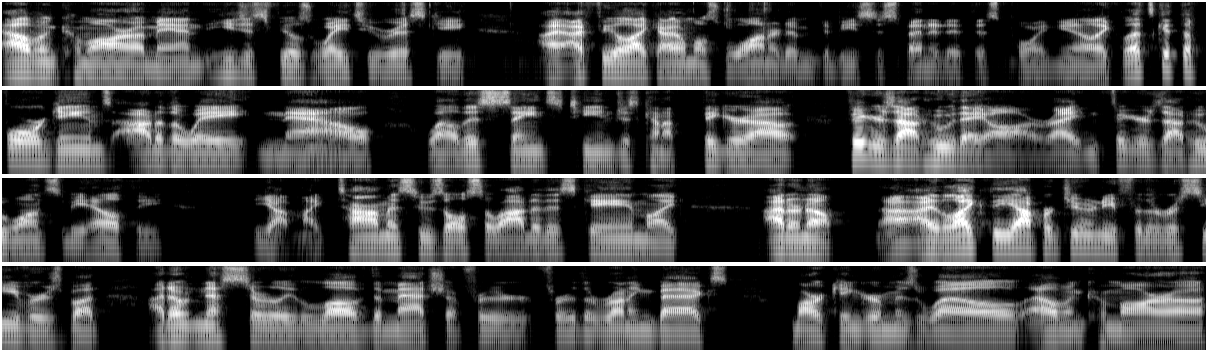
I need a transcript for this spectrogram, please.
Alvin Kamara, man, he just feels way too risky. I, I feel like I almost wanted him to be suspended at this point. You know, like let's get the four games out of the way now while this Saints team just kind of figure out figures out who they are, right? And figures out who wants to be healthy. You got Mike Thomas, who's also out of this game. Like, I don't know. I, I like the opportunity for the receivers, but I don't necessarily love the matchup for for the running backs. Mark Ingram as well. Alvin Kamara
